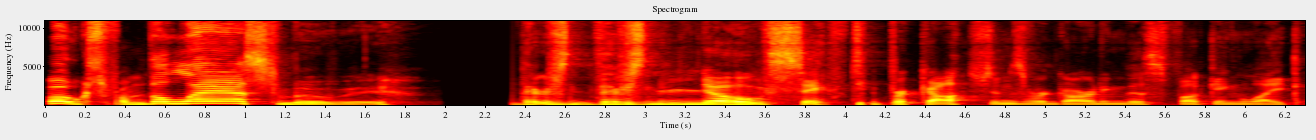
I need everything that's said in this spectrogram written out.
Folks from the last movie. There's there's no safety precautions regarding this fucking like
